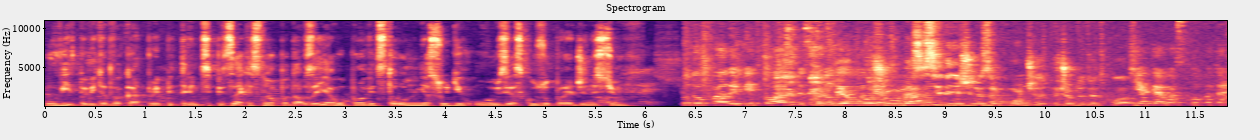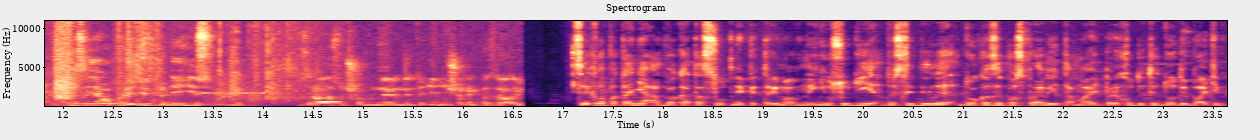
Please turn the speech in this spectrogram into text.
У відповідь адвокат при підтримці підзахисного подав заяву про відсторонення суддів у зв'язку з упередженістю. Суд ухвалив відкласти Так я прошу, у нас засідання ще не закончилось. При чому тут відклад? Яке у вас клопотання? Заяву про відвід колегії суддів. Зразу, щоб не, не тоді нічого не казали. Це клопотання адвоката суд не підтримав. Нині у суді дослідили докази по справі та мають переходити до дебатів.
